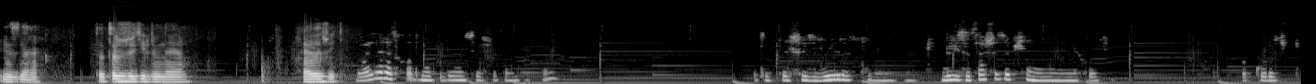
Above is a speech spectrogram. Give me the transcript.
Не знаю. То теж жителів, наверное. Хай лежить. Давай зараз ходимо, подивимося, що там таке. Тут щось виросте, я не знаю. Дивись, оце щось взагалі не, не хоче. По курочки.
